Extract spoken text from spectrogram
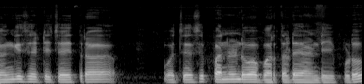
గంగిశెట్టి చైత్ర వచ్చేసి పన్నెండవ బర్త్డే అండి ఇప్పుడు.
